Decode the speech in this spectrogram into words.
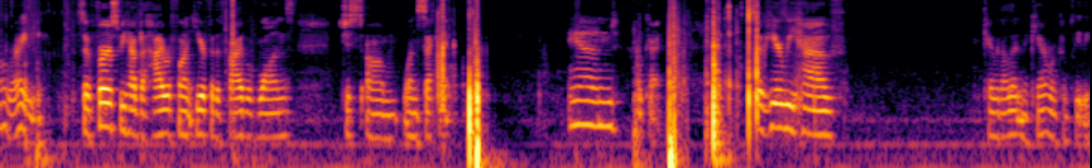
Alrighty. So first we have the Hierophant here for the five of wands. Just um, one second. And okay. So here we have Okay, without letting the camera completely.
